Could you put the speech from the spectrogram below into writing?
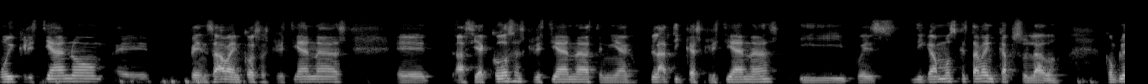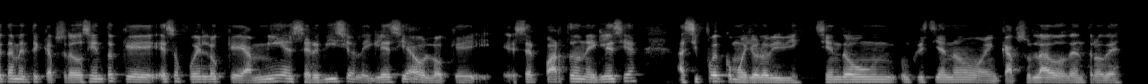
muy cristiano, eh, pensaba en cosas cristianas, eh, hacía cosas cristianas, tenía pláticas cristianas y pues digamos que estaba encapsulado, completamente encapsulado. Siento que eso fue lo que a mí el servicio a la iglesia o lo que es ser parte de una iglesia, así fue como yo lo viví, siendo un, un cristiano encapsulado dentro de...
